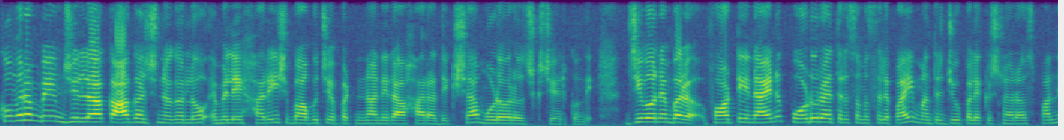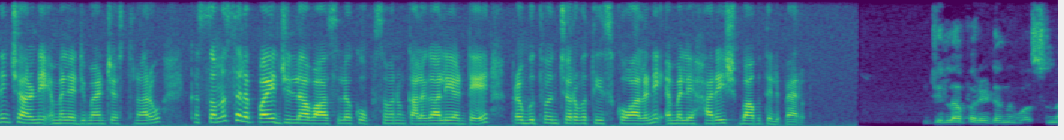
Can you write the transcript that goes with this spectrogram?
కుమరంభీం జిల్లా కాగజ్ నగర్లో ఎమ్మెల్యే హరీష్ బాబు చేపట్టిన నిరాహార దీక్ష మూడవ రోజుకు చేరుకుంది. జీవో నెంబర్ ఫార్టీ నైన్ పోడు రైతుల సమస్యలపై మంత్రి జూపల్లి కృష్ణారావు స్పందించాలని ఎమ్మెల్యే డిమాండ్ చేస్తున్నారు. ఇక సమస్యలపై జిల్లా వాసులకు ఉపశమనం కలగాలి అంటే ప్రభుత్వం చొరవ తీసుకోవాలని ఎమ్మెల్యే హరీష్ బాబు తెలిపారు. జిల్లా పర్యటనకు వస్తున్న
